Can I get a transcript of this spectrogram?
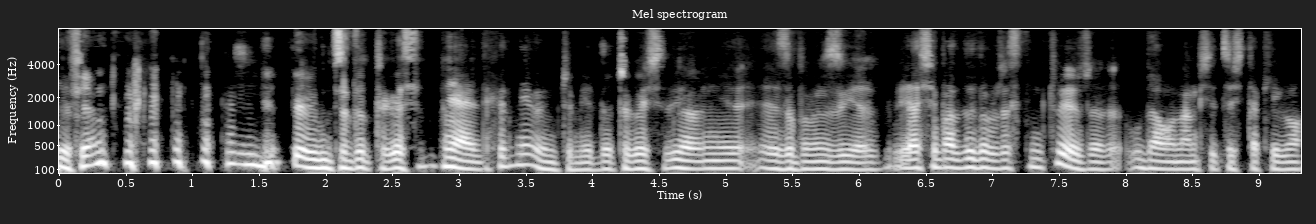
Nie wiem. nie wiem, czy do czegoś. Nie, nie wiem, czy mnie do czegoś nie zobowiązuje. Ja się bardzo dobrze z tym czuję, że udało nam się coś takiego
